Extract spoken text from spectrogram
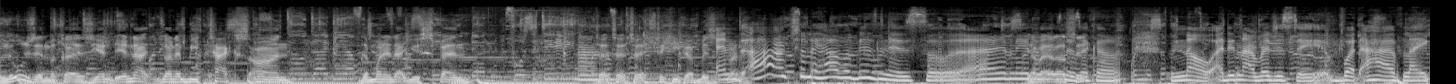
losing because you're, you're not going to be taxed on the money that you spend to, to, to, to keep your business And running. I actually have a business, so I made You a have a business LLC? account. No, I did not register it, but I have like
